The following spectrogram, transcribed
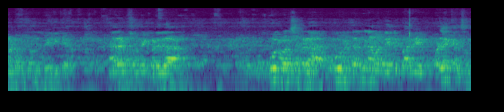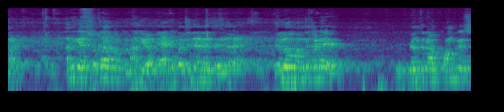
ಮಾಡುವಂಥ ಒಂದು ವೇದಿಕೆ. ನಾರಾಯಣ ಸ್ವಾಮಿ ಕಳೆದ ಮೂರು ವರ್ಷಗಳ, ಮೂರು ಟರ್ಮಿನ ಅವಧಿಯಲ್ಲಿ ಭಾರಿ ಒಳ್ಳೆ ಕೆಲಸ ಮಾಡಿದೆ ನನಗೆ ಸ್ವತಃ ಗೊತ್ತು ನಾನು ಇವತ್ತು ಯಾಕೆ ಬಂದಿದ್ದೇನೆ ಅಂತ ಹೇಳಿದರೆ, ಎಲ್ಲೋ ಒಂದು ಕಡೆ ಇವತ್ತು ನಾವು ಕಾಂಗ್ರೆಸ್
